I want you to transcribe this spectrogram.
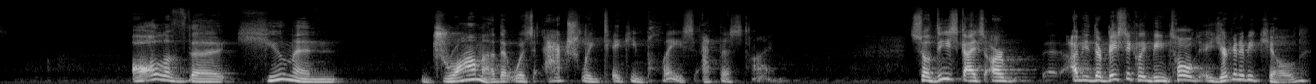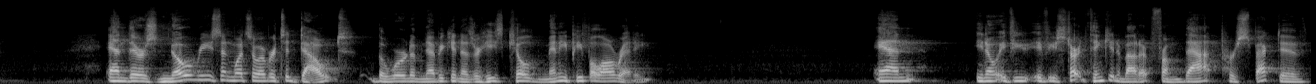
all of the human drama that was actually taking place at this time. So these guys are, I mean, they're basically being told, you're going to be killed. And there's no reason whatsoever to doubt the word of Nebuchadnezzar. He's killed many people already. And you know, if you if you start thinking about it from that perspective,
